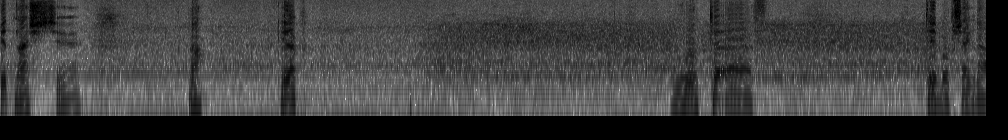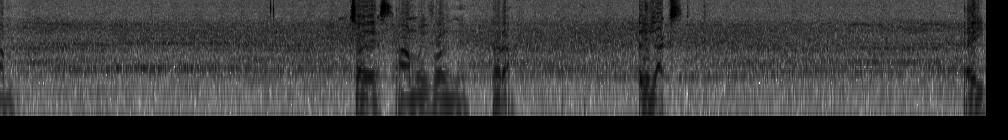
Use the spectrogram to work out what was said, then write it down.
15... A, up. WTF. Ty, bo przegram. Co jest? A, mój wolny. Dobra. Relax. Ej.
